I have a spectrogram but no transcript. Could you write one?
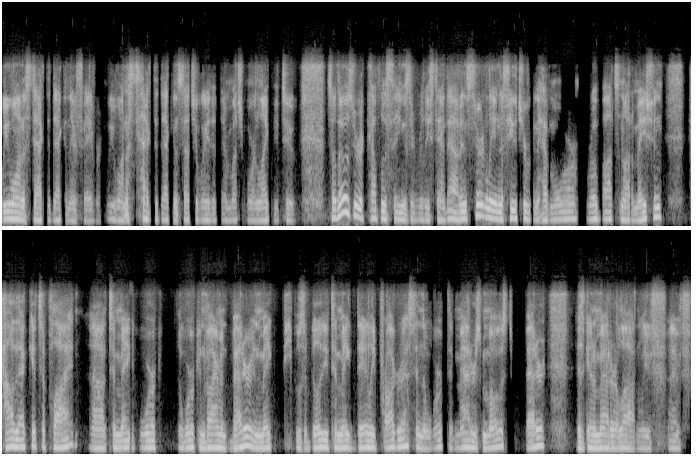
We want to stack the deck in their favor. We want to stack the deck in such a way that they're much more likely to. So those are a couple of things that really stand out. And certainly in the future, we're going to have more robots and automation. How that gets applied uh, to make work the work environment better and make people's ability to make daily progress in the work that matters most better is going to matter a lot. And we've I've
